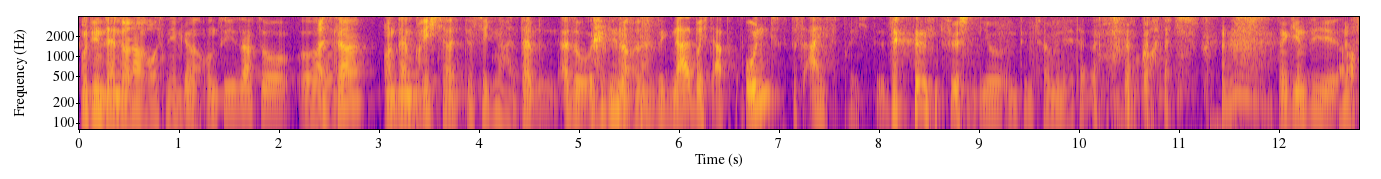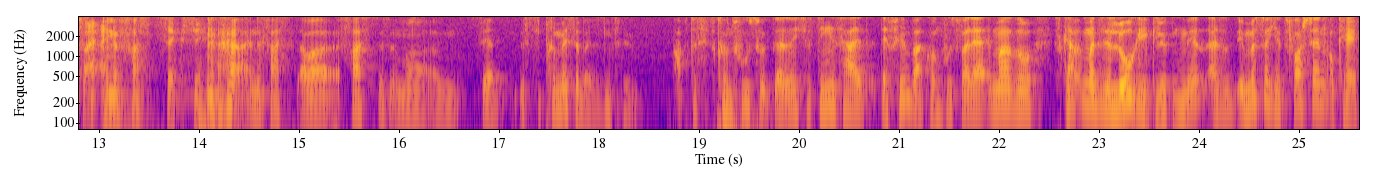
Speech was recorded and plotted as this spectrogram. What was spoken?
Und den Sensor da rausnehmen. Genau. Und sie sagt so, äh, Alles klar? Und dann bricht halt das Signal. Dann, also genau, also das Signal bricht ab und das Eis bricht zwischen ihr und dem Terminator. Oh Gott. Dann gehen sie Eine, auf eine Fast-Sex-Szene. eine Fast, aber Fast ist immer ähm, sehr, ist die Prämisse bei diesem Film. Ob das jetzt konfus wirkt oder nicht, das Ding ist halt, der Film war konfus, weil er immer so, es gab immer diese Logiklücken. Ne? Also ihr müsst euch jetzt vorstellen, okay,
